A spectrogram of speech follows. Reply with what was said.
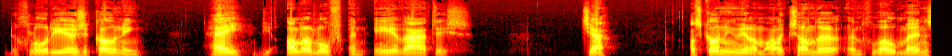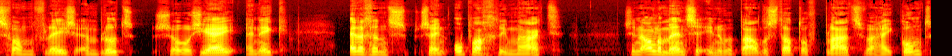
de glorieuze koning. Hij die alle lof en eer waard is. Tja, als koning Willem-Alexander, een gewoon mens van vlees en bloed, zoals jij en ik, ergens zijn opwachting maakt, zijn alle mensen in een bepaalde stad of plaats waar hij komt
